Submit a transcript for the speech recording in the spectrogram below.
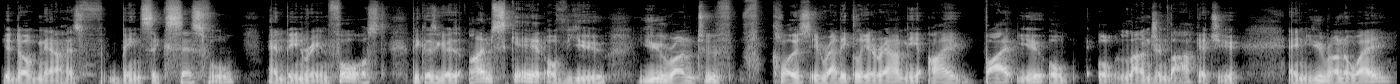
Your dog now has f- been successful and been reinforced because he goes, I'm scared of you. You run too f- close erratically around me. I bite you or, or lunge and bark at you and you run away.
